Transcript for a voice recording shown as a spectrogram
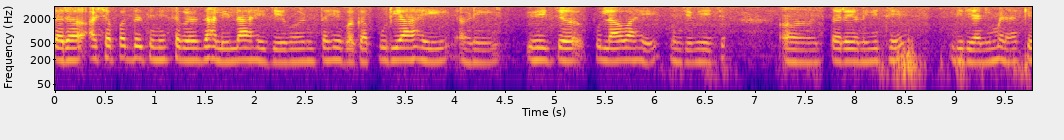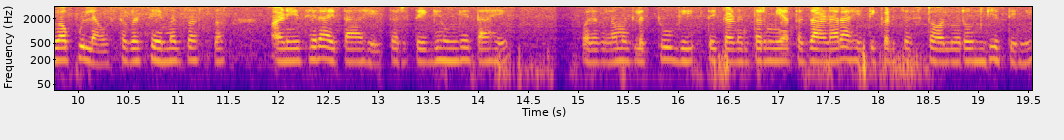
तर अशा पद्धतीने सगळं झालेलं आहे जेवण. तर हे बघा पुरी आहे आणि व्हेज पुलाव आहे म्हणजे व्हेज तर आणि इथे बिर्याणी म्हणा किंवा पुलाव सगळं सेमच असतं. आणि इथे रायता आहे तर ते घेऊन घेत आहे. पलकला म्हटलं तू घे. त्याच्यानंतर मी आता जाणार आहे तिकडच्या स्टॉलवरून घेते मी.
